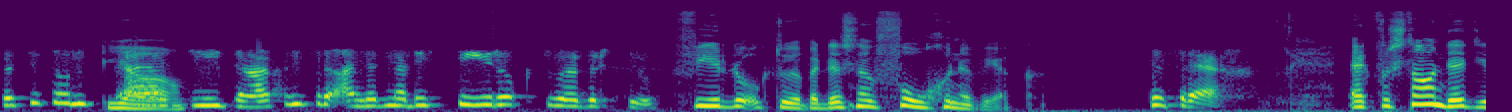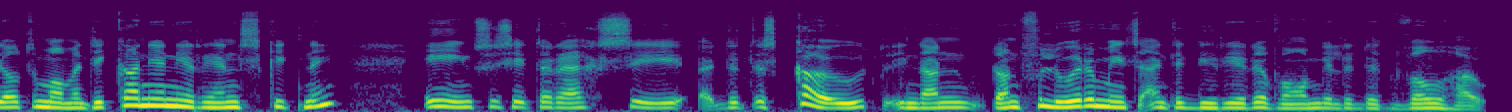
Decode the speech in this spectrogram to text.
dit is ons ja. uh, die datum verander na die 4 Oktober toe. 4de Oktober, dis nou volgende week. Dis reg. Ek verstaan dit heeltemal want jy kan nie in die reën skiet nie. En soos jy reg sê dit is koud en dan dan verloor mense eintlik die rede waarom jy dit wil hou.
